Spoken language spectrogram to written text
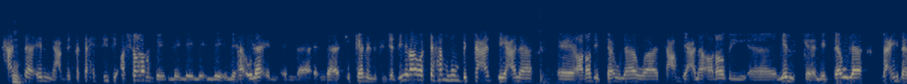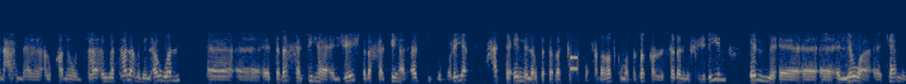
حتى إن عبد الفتاح السيسي أشار لهؤلاء ال- ال- السكان اللي في الجزيرة واتهمهم بالتعدي على آه، أراضي الدولة والتعدي على أراضي آه، ملك للدولة بعيدا عن آه، القانون. فالمسألة من الأول آه، آه، تدخل فيها الجيش تدخل فيها رئاسة الجمهورية. حتى إن لو تتذكروا حضراتكم وتذكر الساده المشاهدين إن آه، آه، آه، اللواء كامل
